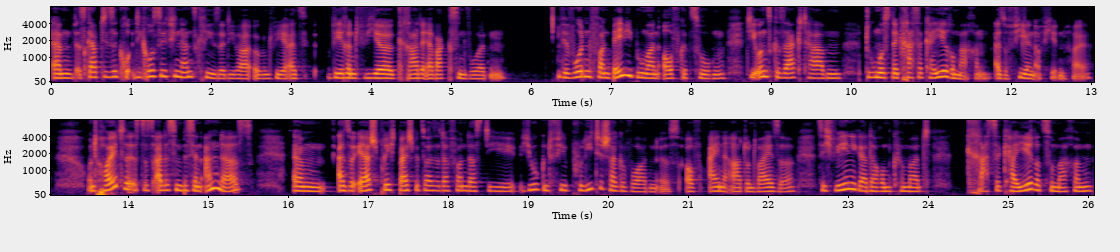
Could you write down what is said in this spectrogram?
Ähm, es gab diese die große Finanzkrise, die war irgendwie, als während wir gerade erwachsen wurden wir wurden von Babyboomern aufgezogen, die uns gesagt haben, du musst eine krasse Karriere machen. Also vielen auf jeden Fall. Und heute ist das alles ein bisschen anders. Ähm, also er spricht beispielsweise davon, dass die Jugend viel politischer geworden ist, auf eine Art und Weise, sich weniger darum kümmert, krasse Karriere zu machen,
